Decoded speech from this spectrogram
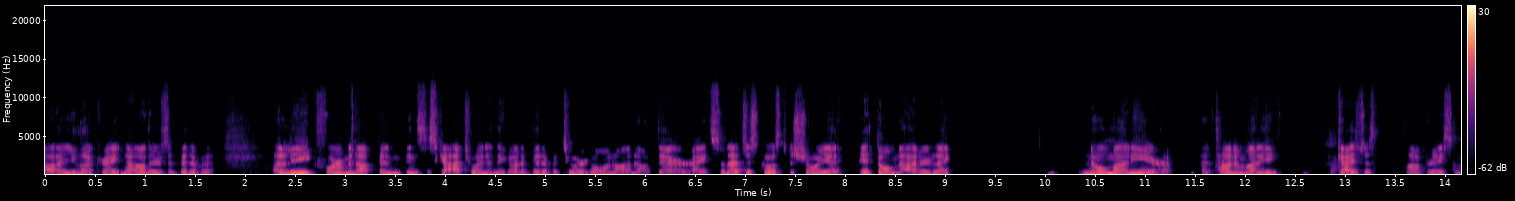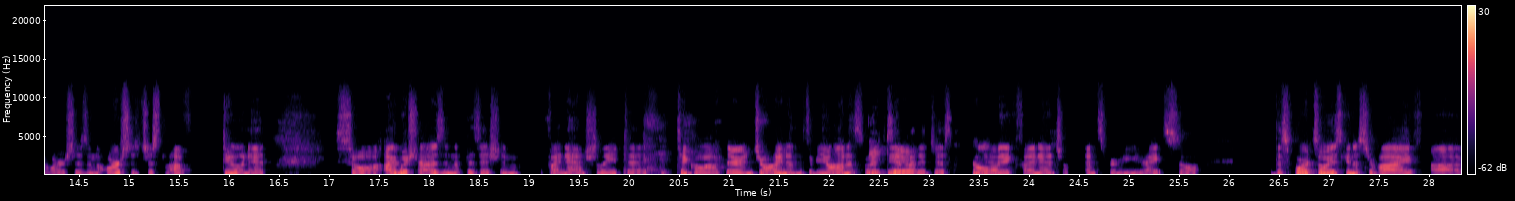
uh, you look right now there's a bit of a a league forming up in, in Saskatchewan and they got a bit of a tour going on out there, right? So that just goes to show you it don't matter like no money or a, a ton of money. Guys just love racing horses and the horses just love doing it. So I wish I was in the position financially to to go out there and join them to be honest with you but it just don't yeah. make financial sense for me right so the sport's always going to survive uh,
